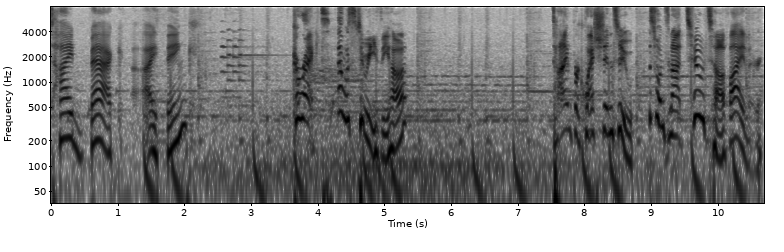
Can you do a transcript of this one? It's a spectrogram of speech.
tied back, I think. Correct. That was too easy, huh? Time for question two. This one's not too tough either.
